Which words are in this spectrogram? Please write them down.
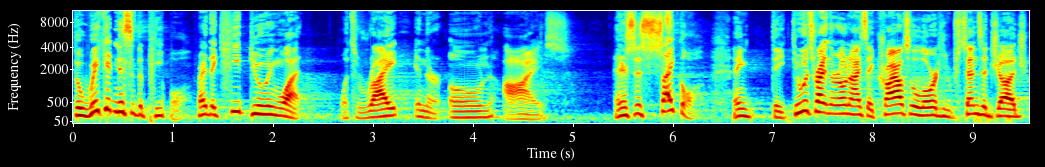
the wickedness of the people, right? They keep doing what? What's right in their own eyes. And it's this cycle. And they do what's right in their own eyes. They cry out to the Lord. He sends a judge,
